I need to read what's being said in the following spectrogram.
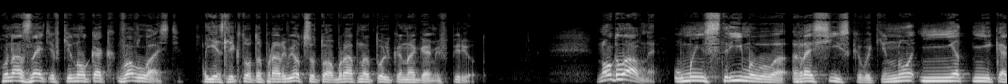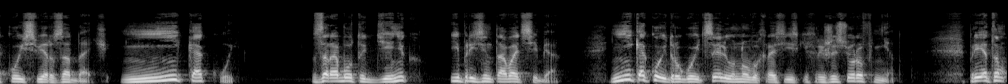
У нас, знаете, в кино как во власти. Если кто-то прорвется, то обратно только ногами вперед. Но главное, у мейнстримового российского кино нет никакой сверхзадачи. Никакой. Заработать денег и презентовать себя – Никакой другой цели у новых российских режиссеров нет. При этом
